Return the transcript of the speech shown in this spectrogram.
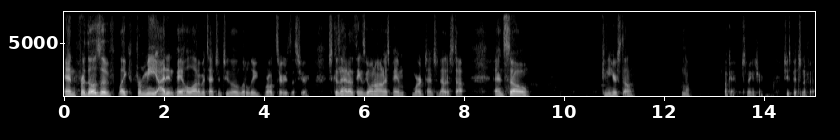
and for those of like for me i didn't pay a whole lot of attention to the little league world series this year just because i Mm. had other things going on i was paying more attention to other stuff. And so can you hear stella? No. okay just making sure. She's pitching a fit.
